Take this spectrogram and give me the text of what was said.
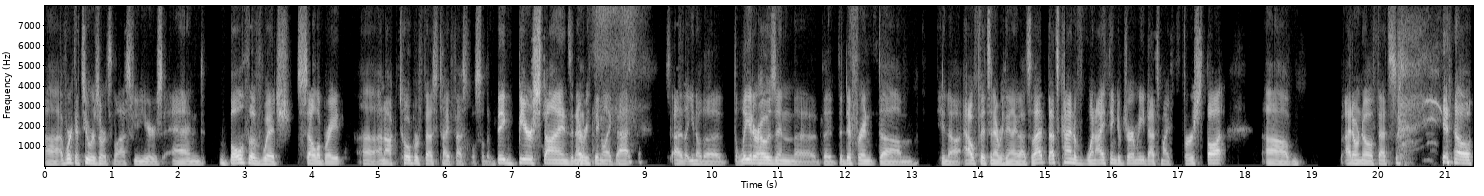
Uh, I've worked at two resorts the last few years, and both of which celebrate uh, an Oktoberfest type festival. So the big beer steins and everything like that. Uh, you know the the lederhosen, the the the different um, you know outfits and everything like that. So that that's kind of when I think of Germany, that's my first thought. Um, I don't know if that's you know,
